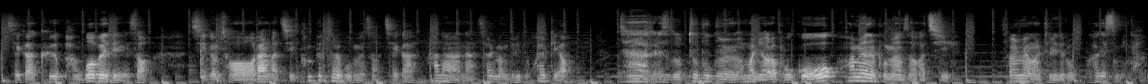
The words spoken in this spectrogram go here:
제가 그 방법에 대해서 지금 저랑 같이 컴퓨터를 보면서 제가 하나하나 설명드리도록 할게요. 자, 그래서 노트북을 한번 열어보고 화면을 보면서 같이 설명을 드리도록 하겠습니다.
